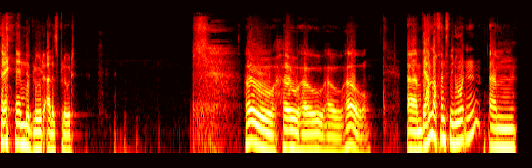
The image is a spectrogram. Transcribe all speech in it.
Hände Blut, alles Blut. Ho, ho, ho, ho, ho. Ähm, wir haben noch fünf Minuten. Ähm,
